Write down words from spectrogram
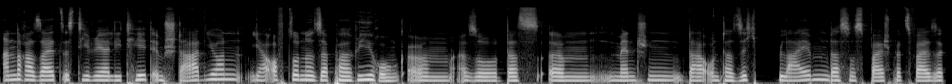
Andererseits ist die Realität im Stadion ja oft so eine Separierung, ähm, also dass ähm, Menschen da unter sich bleiben, dass es beispielsweise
